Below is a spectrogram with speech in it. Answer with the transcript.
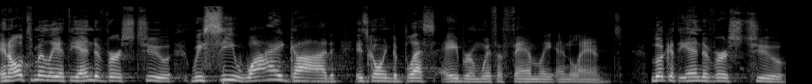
And ultimately, at the end of verse 2, we see why God is going to bless Abram with a family and land. Look at the end of verse 2.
